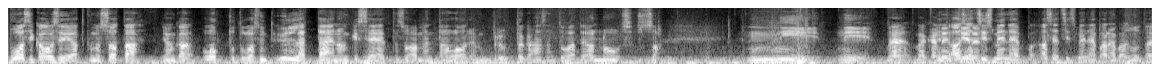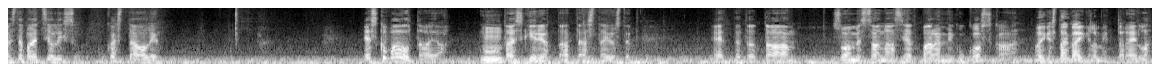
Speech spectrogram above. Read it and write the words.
vuosikausia jatkunut sota, jonka lopputulos nyt yllättäen onkin se, että Suomen talouden bruttokansantuote on nousussa. Niin, niin. Mä, mäkään en asiat, tiedä. siis menee, asiat siis menee parempaan suuntaan. Sitä paitsi oli, kuka sitä oli? Esko Valtaoja Mm. taisi kirjoittaa tästä just, että, että tota, Suomessa on asiat paremmin kuin koskaan. Oikeastaan kaikilla mittareilla.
